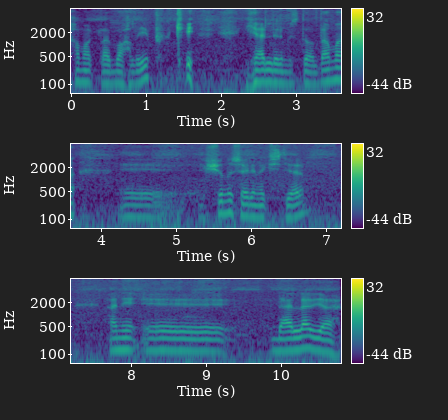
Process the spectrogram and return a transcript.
hamaklar bağlayıp keyif yerlerimiz doldu ama e, şunu söylemek istiyorum. Hani e, derler ya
